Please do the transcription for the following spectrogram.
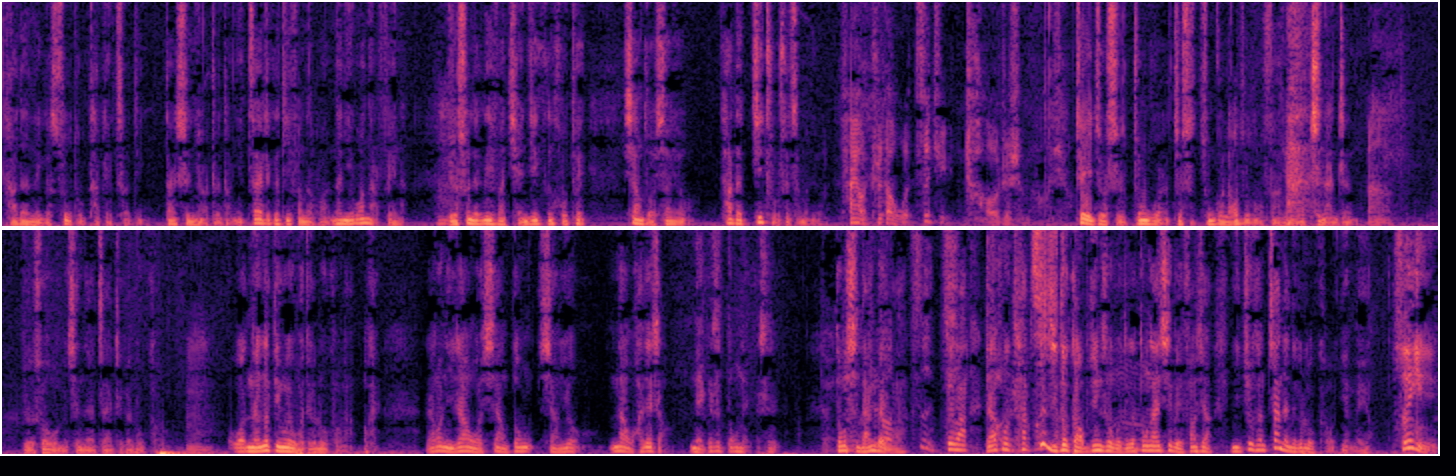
它的那个速度它可以测定，但是你要知道，你在这个地方的话，那你往哪儿飞呢？比如说这个地方前进跟后退，向左向右，它的基础是怎么有的？他要知道我自己朝着什么方向。这就是中国人，就是中国老祖宗发明的指南针。啊，比如说我们现在在这个路口，嗯，我能够定位我这个路口了，OK，然后你让我向东向右，那我还得找哪个是东，哪个是，东西南北啊对吧？然后他自己都搞不清楚我这个东南西北方向，你就算站在那个路口也没有。所以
